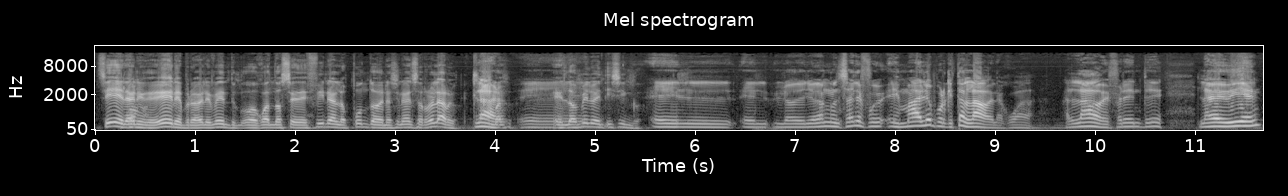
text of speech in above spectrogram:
Sí, el año que viene probablemente, o cuando se definan los puntos de Nacional Cerro Largo. Claro, Más- eh, el 2025. El, el- lo de Leodán González fue, es malo porque está al lado de la jugada. Al lado, de frente, la ve bien,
